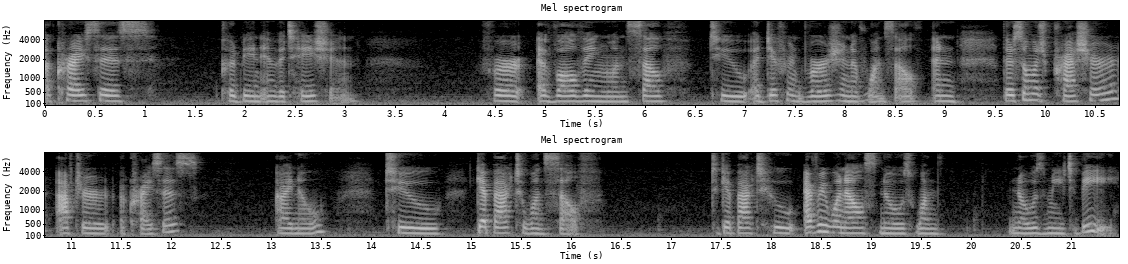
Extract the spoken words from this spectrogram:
a crisis could be an invitation for evolving oneself to a different version of oneself. And there's so much pressure after a crisis, I know, to get back to oneself, to get back to who everyone else knows one knows me to be.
